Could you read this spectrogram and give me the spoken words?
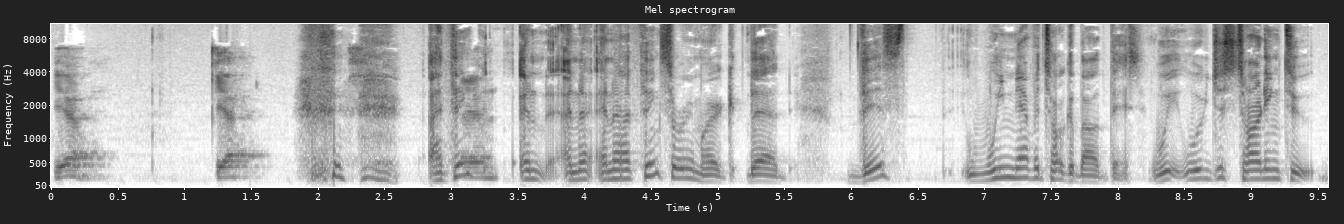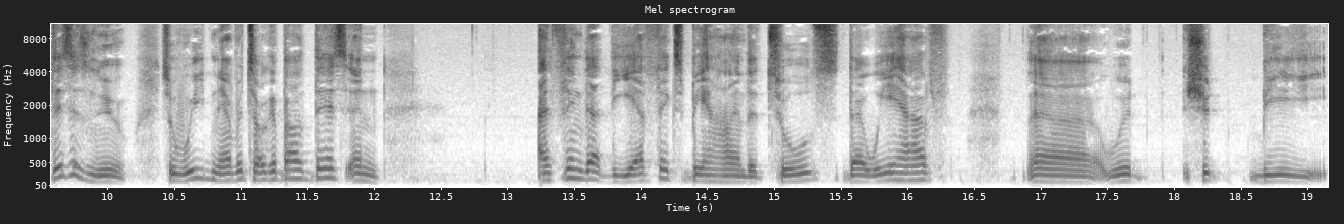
yeah, yeah, I think, Um, and, and and I think, sorry, Mark, that this we never talk about this. We we're just starting to. This is new, so we never talk about this, and I think that the ethics behind the tools that we have uh, would should be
